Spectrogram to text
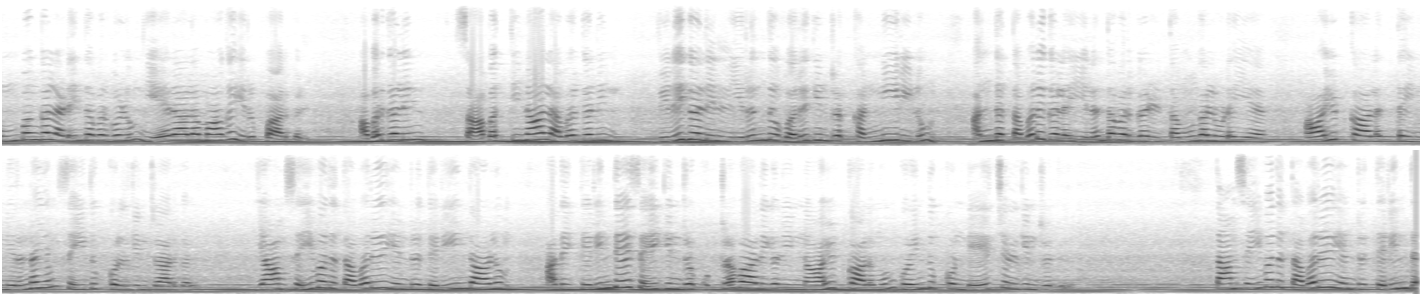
துன்பங்கள் அடைந்தவர்களும் ஏராளமாக இருப்பார்கள். அவர்களின் சாபத்தினால் அவர்களின் விழிகளில் இருந்து வருகின்ற கண்ணீரிலும் அந்த தவறுகளை இழந்தவர்கள் தங்களுடைய ஆயுட்காலத்தை நிர்ணயம் செய்து கொள்கின்றார்கள். யாம் செய்வது தவறு என்று தெரிந்தாலும் அதை தெரிந்தே செய்கின்ற குற்றவாளிகளின் ஆயுட்காலமும் குறைந்து கொண்டே செல்கின்றது. தாம் செய்வது தவறு என்று தெரிந்த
